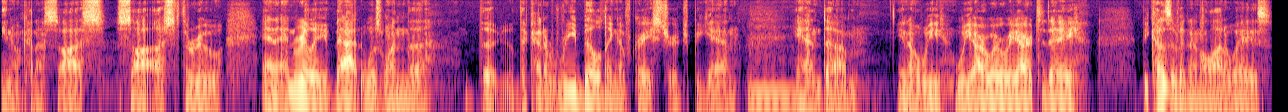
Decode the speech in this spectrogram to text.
you know, kind of saw us saw us through, and and really that was when the the the kind of rebuilding of Grace Church began, and um, you know we we are where we are today because of it in a lot of ways.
